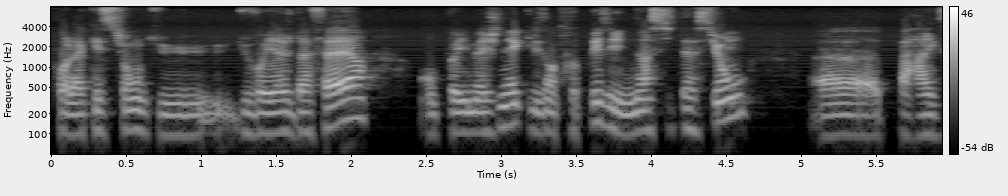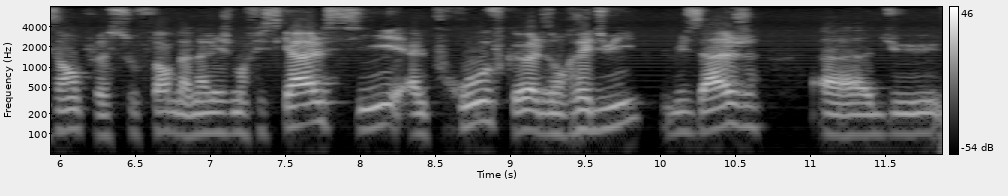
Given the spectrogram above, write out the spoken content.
Pour la question du, du voyage d'affaires, on peut imaginer que les entreprises aient une incitation euh, par exemple sous forme d'un allègement fiscal, si elles prouvent qu'elles ont réduit l'usage euh, du,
